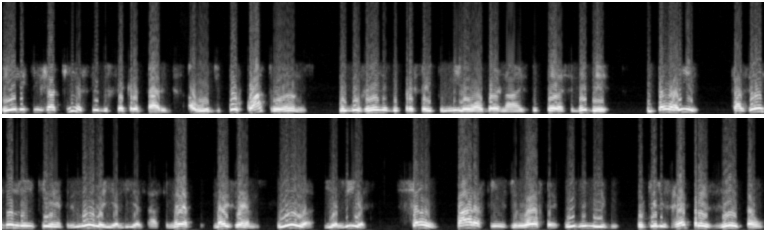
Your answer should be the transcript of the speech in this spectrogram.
Ele que já tinha sido secretário de saúde por quatro anos no governo do prefeito Nion Albernaz do PSDB. Então aí, fazendo o link entre Lula e Elias Racineto, nós vemos Lula e Elias são, para fins de Lofer, o inimigo, porque eles representam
